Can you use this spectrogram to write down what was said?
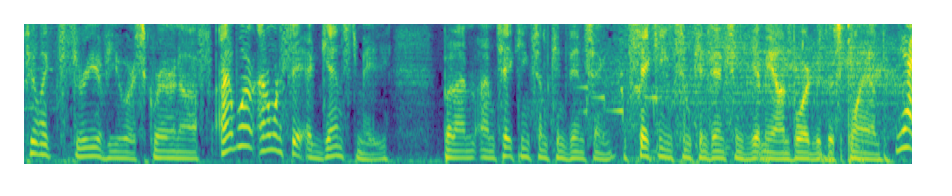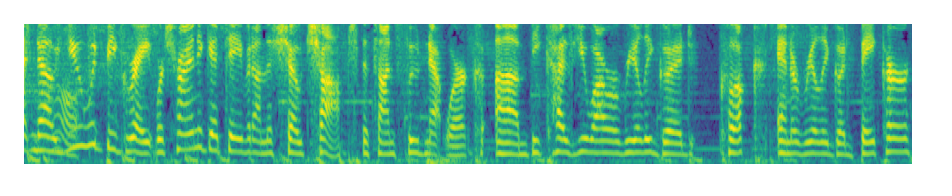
I feel like three of you are squaring off. I want. I don't want to say against me, but I'm. I'm taking some convincing. It's taking some convincing to get me on board with this plan. Yeah, no, you would be great. We're trying to get David on the show Chopped, that's on Food Network, um, because you are a really good cook and a really good baker,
